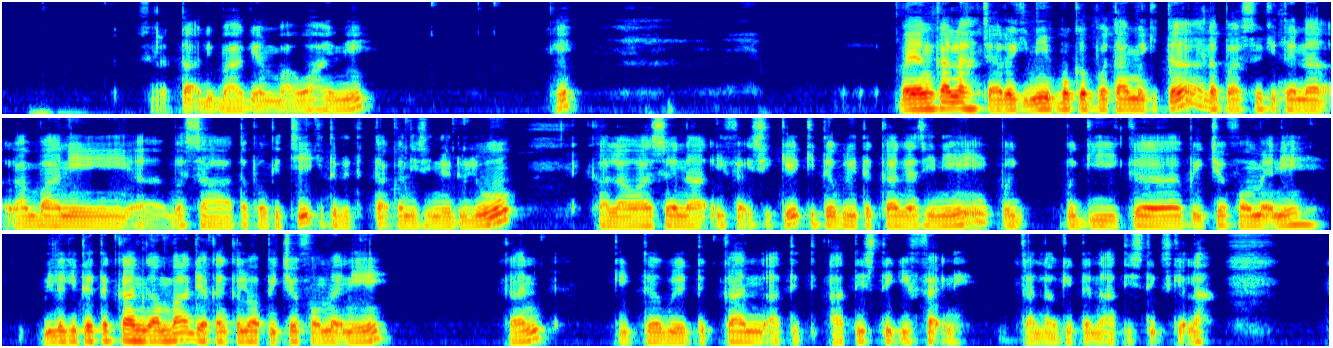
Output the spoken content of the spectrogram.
Saya letak di bahagian bawah ini Bayangkanlah cara ini muka pertama kita. Lepas tu kita nak gambar ni uh, besar ataupun kecil. Kita boleh tetapkan di sini dulu. Kalau rasa nak efek sikit, kita boleh tekan kat sini. Pergi ke picture format ni. Bila kita tekan gambar, dia akan keluar picture format ni. Kan? Kita boleh tekan artistic effect ni. Kalau kita nak artistic sikit lah.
